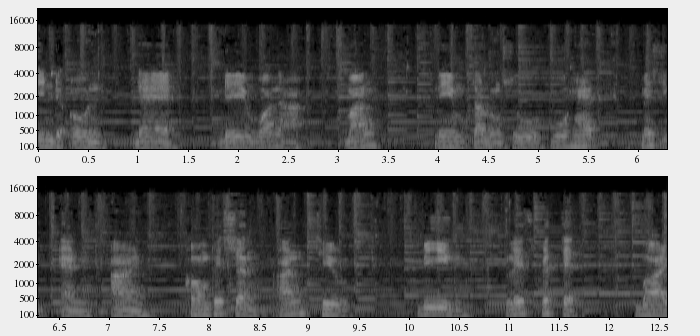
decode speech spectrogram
in the old day, there was a monk named Talung Su who had magic and eye compassion until being respected by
